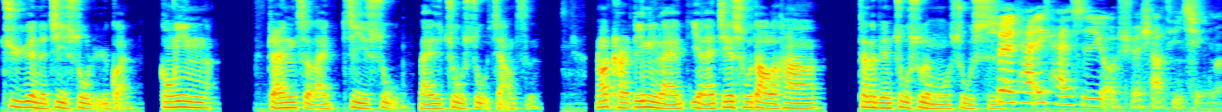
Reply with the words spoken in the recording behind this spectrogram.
剧院的寄宿旅馆，供应表演者来寄宿、来住宿这样子。然后卡尔迪尼来也来接触到了他在那边住宿的魔术师，所以他一开始有学小提琴嘛？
